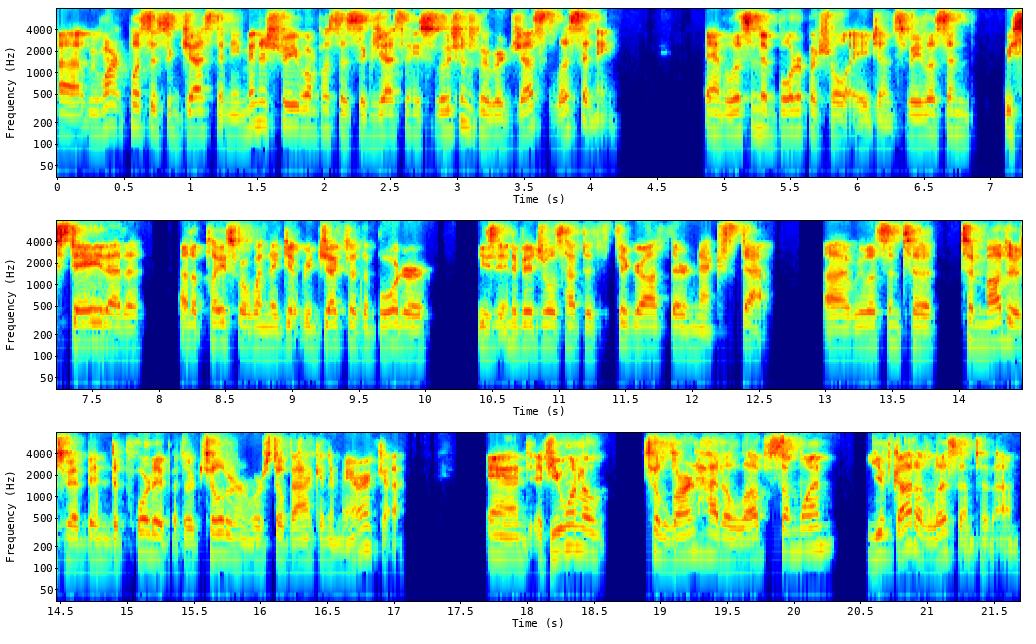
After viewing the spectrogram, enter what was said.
uh, we weren't supposed to suggest any ministry, we weren't supposed to suggest any solutions. We were just listening. And we listened to Border Patrol agents. We listened, we stayed at a, at a place where when they get rejected at the border, these individuals have to figure out their next step. Uh, we listened to, to mothers who had been deported, but their children were still back in America. And if you want to, to learn how to love someone, you've got to listen to them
